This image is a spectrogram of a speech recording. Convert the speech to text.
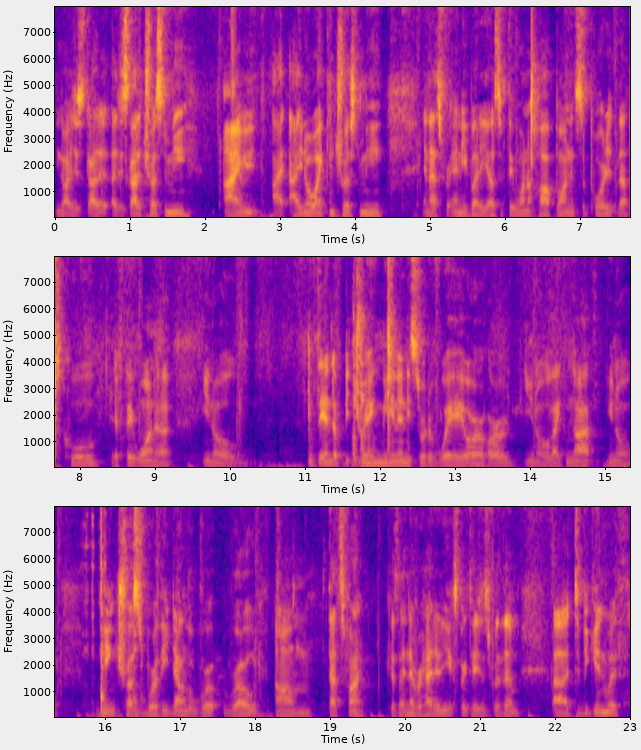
You know, I just gotta I just gotta trust me. I, I I know I can trust me, and as for anybody else, if they want to hop on and support it, that's cool. If they want to, you know, if they end up betraying me in any sort of way, or or you know, like not you know, being trustworthy down the ro- road, um, that's fine because I never had any expectations for them uh, to begin with.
